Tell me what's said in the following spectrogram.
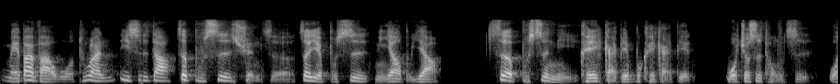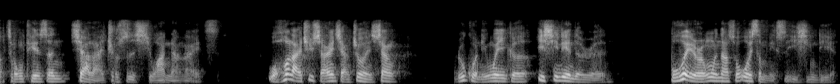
没办法，我突然意识到这不是选择，这也不是你要不要，这不是你可以改变不可以改变。我就是同志，我从天生下来就是喜欢男孩子。我后来去想一想，就很像。如果你问一个异性恋的人，不会有人问他说为什么你是异性恋。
